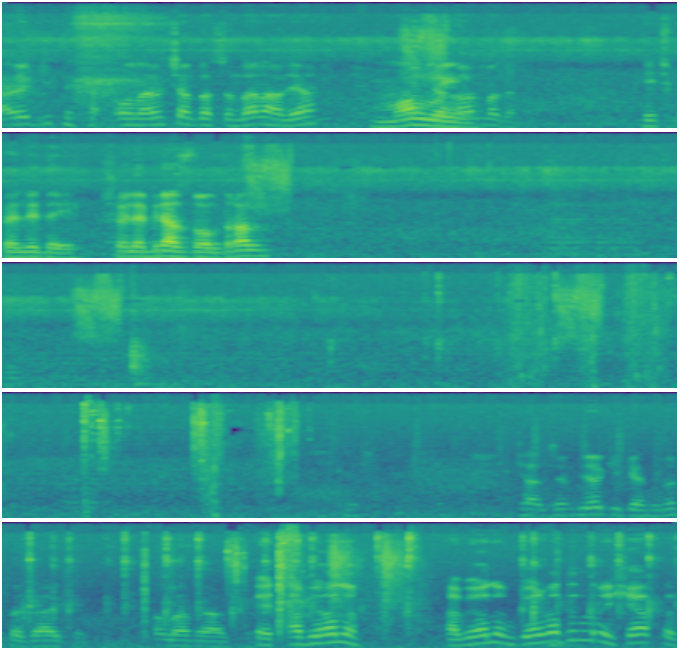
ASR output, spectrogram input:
Abi git onların çantasından al ya. Mal Bizde mıyım? kalmadı. Hiç belli değil. Şöyle biraz dolduralım. Geleceğim diyor ki kendimi feda ettim. Allah razı olsun. E tabi oğlum. Tabi oğlum görmedin mi şey yaptım.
